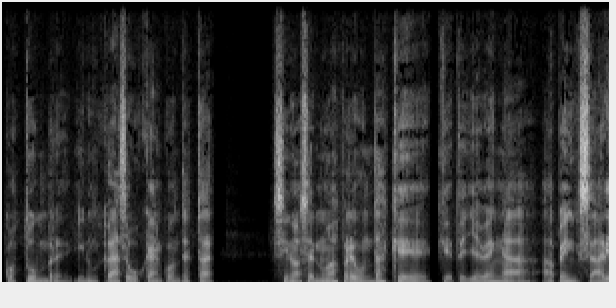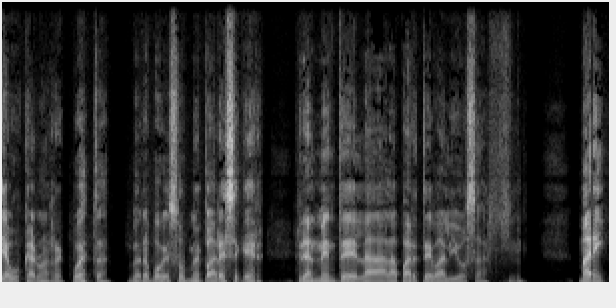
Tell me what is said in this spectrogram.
costumbre y nunca se buscan contestar, sino hacer nuevas preguntas que, te lleven a, pensar y a buscar una respuesta, ¿verdad? Porque eso me parece que es realmente la, la parte valiosa. Mari,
